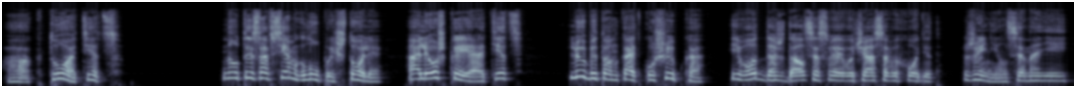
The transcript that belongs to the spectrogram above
А кто отец? Ну ты совсем глупый, что ли? Алёшка и отец. Любит он Катьку шибко, и вот дождался своего часа, выходит. Женился на ней.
